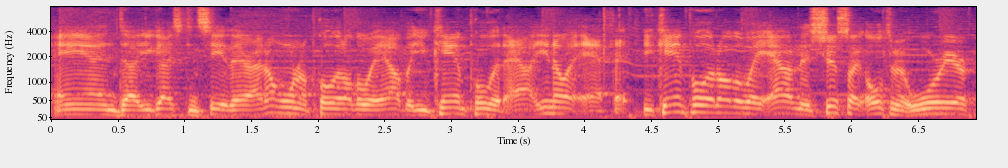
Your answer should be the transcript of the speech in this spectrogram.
and uh, you guys can see it there. I don't want to pull it all the way out, but you can pull it out. You know what? F it. You can pull it all the way out, and it's just like Ultimate Warrior.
